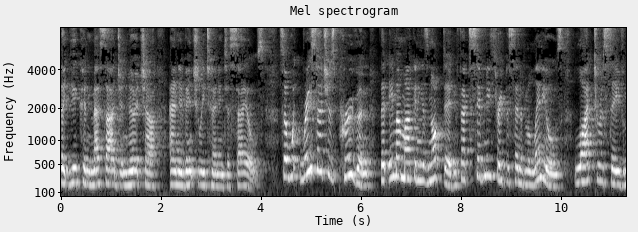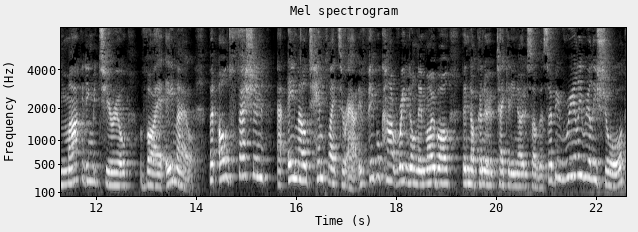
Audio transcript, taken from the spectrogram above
that you can massage and nurture and eventually turn into sales. So research has proven that email marketing is not dead. In fact, 73% of millennials like to receive marketing material via email. But old-fashioned uh, email templates are out. If people can't read it on their mobile, they're not going to take any notice of it. So be really, really sure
